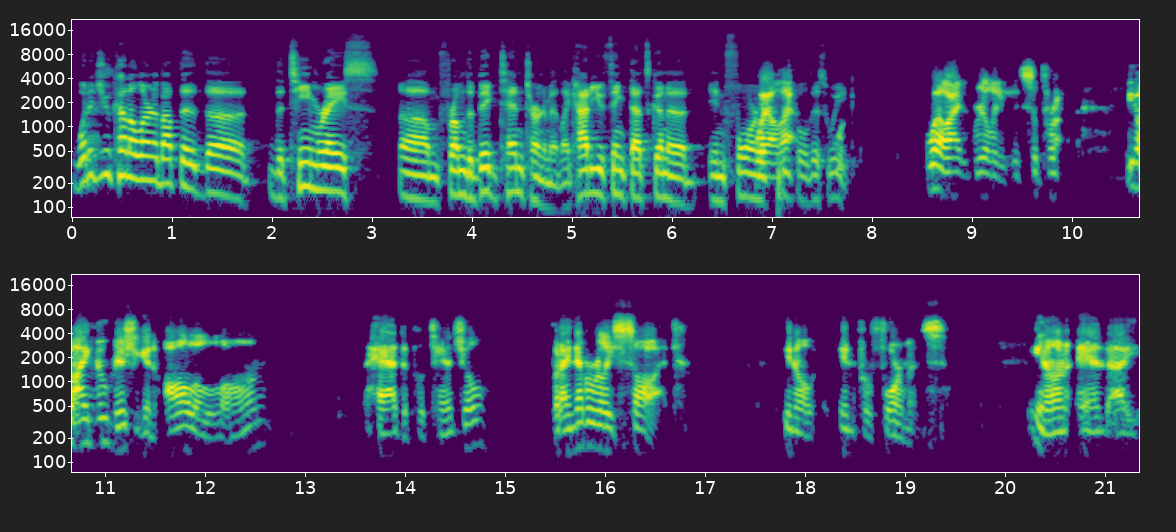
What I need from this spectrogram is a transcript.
what did you kind of learn about the the the team race um, from the Big Ten tournament? Like, how do you think that's going to inform well, people I, this week? Well, I really it's surprised. You know, I knew Michigan all along had the potential, but I never really saw it. You know, in performance. You know, and I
